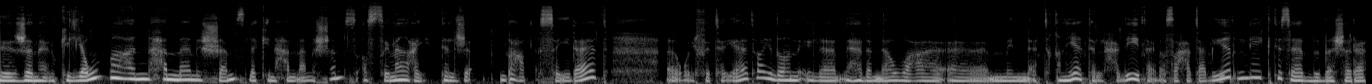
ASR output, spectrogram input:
جمالك اليوم عن حمام الشمس لكن حمام الشمس الصناعي تلجأ بعض السيدات والفتيات أيضا إلى هذا النوع من التقنيات الحديثة إذا صح التعبير لاكتساب بشرة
